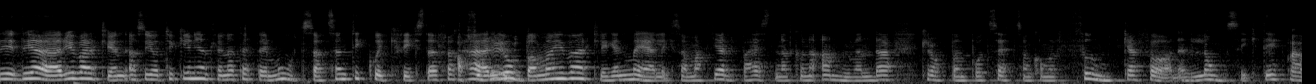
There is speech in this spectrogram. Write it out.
Det, det är ju verkligen, alltså jag tycker egentligen att detta är motsatsen till quick fix därför att här Absolut. jobbar man ju verkligen med liksom att hjälpa hästen att kunna använda kroppen på ett sätt som kommer funka för den långsiktigt. Ja.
